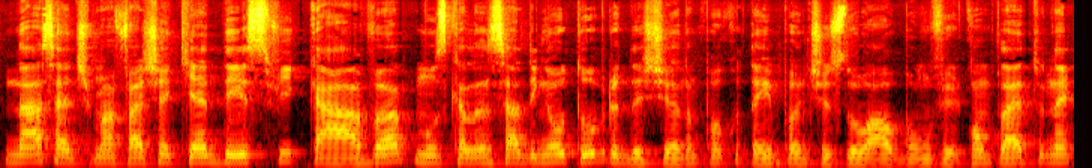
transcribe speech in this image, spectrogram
Na sétima faixa que é Desficava, música lançada em outubro deste ano, pouco tempo antes do álbum vir completo, né?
